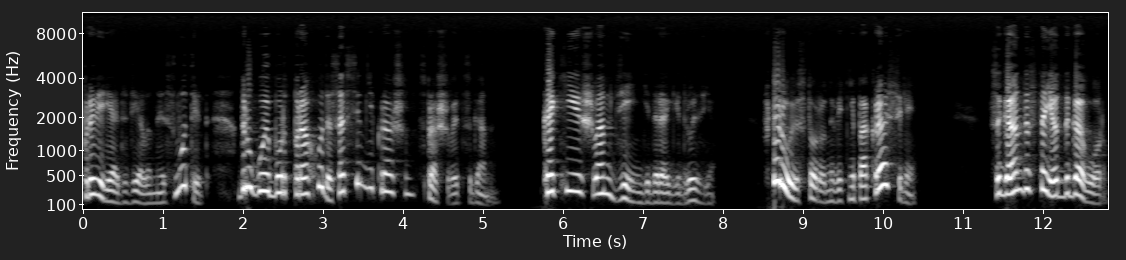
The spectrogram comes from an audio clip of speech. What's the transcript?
проверять сделанное, смотрит, другой борт парохода совсем не крашен, спрашивает цыгана. Какие ж вам деньги, дорогие друзья? Вторую сторону ведь не покрасили? Цыган достает договор.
